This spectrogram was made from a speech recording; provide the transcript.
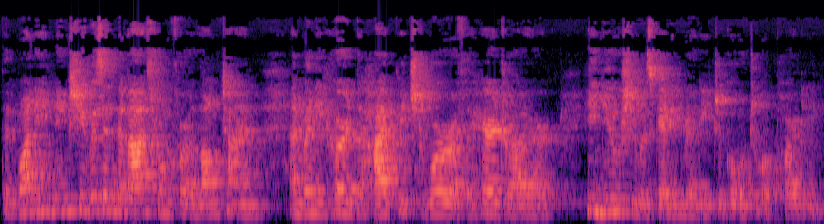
Then one evening she was in the bathroom for a long time, and when he heard the high-pitched whir of the hairdryer, he knew she was getting ready to go to a party.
